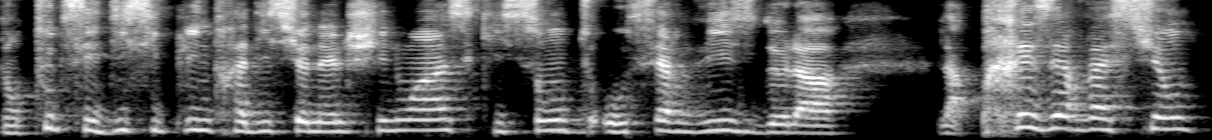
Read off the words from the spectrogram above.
dans toutes ces disciplines traditionnelles chinoises qui sont au service de la la préservation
